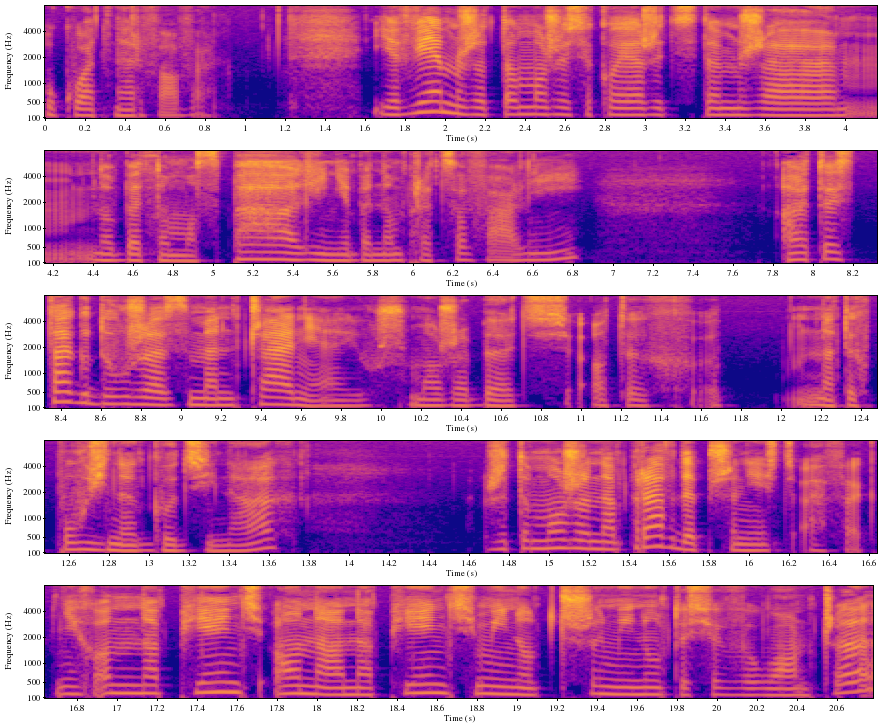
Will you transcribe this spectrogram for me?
układ nerwowy. Ja wiem, że to może się kojarzyć z tym, że mm, no, będą ospali, nie będą pracowali, ale to jest tak duże zmęczenie już może być o tych, na tych późnych godzinach, że to może naprawdę przynieść efekt. Niech on na pięć, ona na pięć minut, trzy minuty się wyłączy,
